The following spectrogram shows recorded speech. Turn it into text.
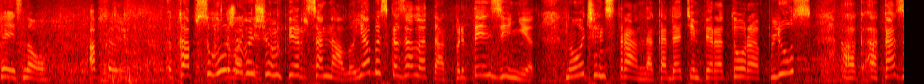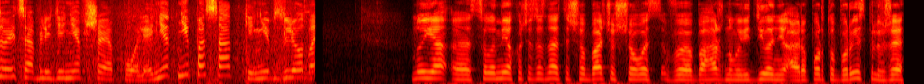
Please, no. Абсолютно. К обслуживающему персоналу я бы сказала так, претензий нет. Но очень странно, когда температура плюс, а оказывается обледеневшее поле. Нет ни посадки, ни взлета. Ну я е, Соломія хочу зазначити, що бачу, що ось в багажному відділенні аеропорту Бориспіль вже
